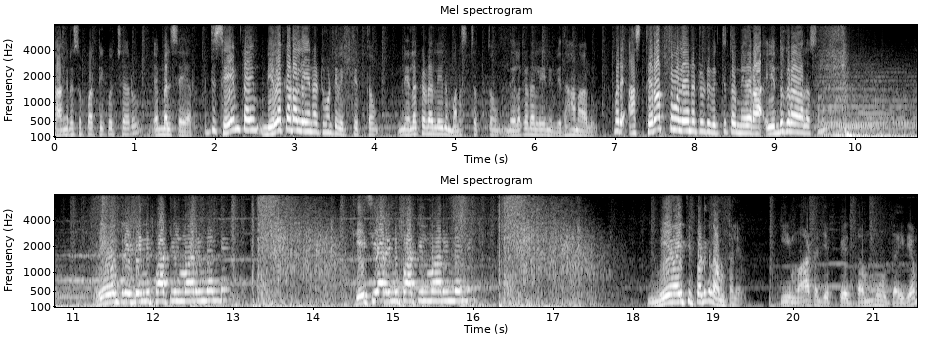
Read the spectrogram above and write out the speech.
కాంగ్రెస్ పార్టీకి వచ్చారు ఎమ్మెల్సీ అయ్యారు. అట్ ది సేమ్ టైం నిలకడ లేనటువంటి వ్యక్తిత్వం నిలకడ లేని మనస్తత్వం నిలకడ లేని విధానాలు మరి ఆ స్థిరత్వం లేనటువంటి వ్యక్తిత్వం మీద రా- ఎందుకు రావాలి రేవంత్ రెడ్డి ఎన్ని పార్టీలు మారిందండి? కేసీఆర్ ఎన్ని పార్టీలు మారిందండి? మేమైతే ఇప్పటికీ నమ్ముతలేం. ఈ మాట చెప్పే దమ్ము ధైర్యం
